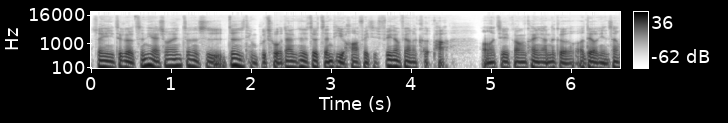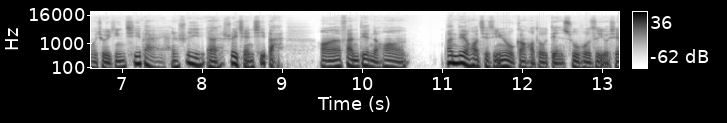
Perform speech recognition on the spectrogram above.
所以这个整体来说，真的是真的是挺不错，但是这整体花费是非常非常的可怕。哦，这刚刚看一下那个 Adele 演唱会就已经七百，含税呃税前七百。哦，那饭店的话，饭店的话，其实因为我刚好都有点数，或者是有些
